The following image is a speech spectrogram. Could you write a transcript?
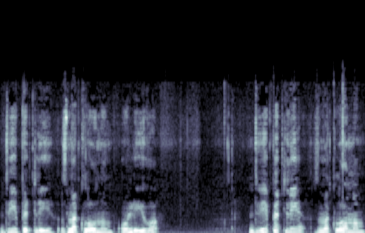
Дві петлі з наклоном уліво, дві петлі з наклоном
